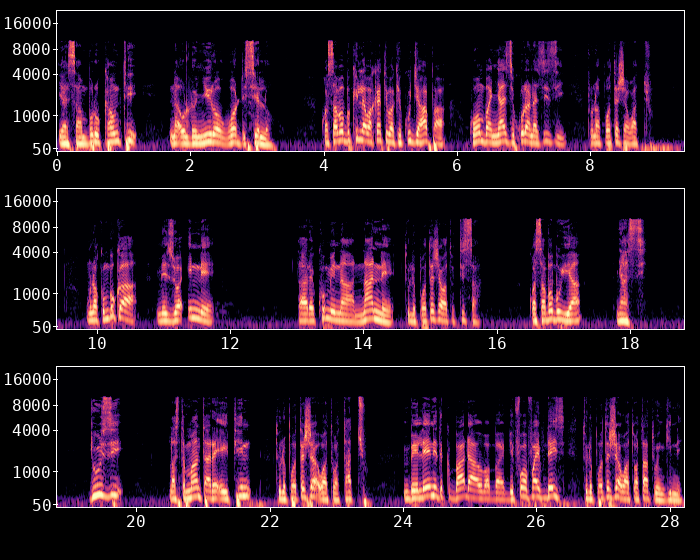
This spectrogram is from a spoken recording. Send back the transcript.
ya Samburu County na Oldonyiro Ward Selo, kwa sababu kila wakati wakikuja hapa kuomba nyasi kula na sisi tunapotesha watu. Mnakumbuka mwezi wa nne tarehe kumi na nane tulipotesha watu tisa kwa sababu ya nyasi. Juzi last month tarehe 18 tulipotesha watu watatu. Mbeleni baada before five days tulipotesha watu watatu wengine.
